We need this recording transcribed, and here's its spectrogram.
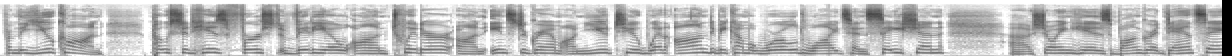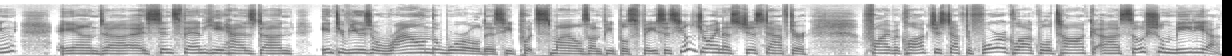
from the Yukon posted his first video on Twitter, on Instagram, on YouTube, went on to become a worldwide sensation uh, showing his Bhangra dancing. And uh, since then, he has done interviews around the world as he puts smiles on people's faces. He'll join us just after five o'clock. Just after four o'clock, we'll talk uh, social media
